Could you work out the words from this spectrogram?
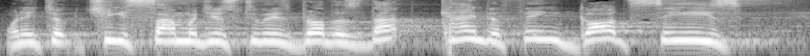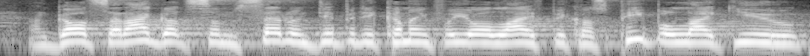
When he took cheese sandwiches to his brothers, that kind of thing God sees. And God said, I got some serendipity coming for your life because people like you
